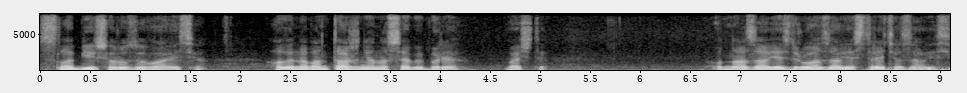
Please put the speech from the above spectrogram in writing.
слабіше розвивається, але навантаження на себе бере. Бачите? Одна зав'язь, друга зав'язь, третя зав'язь.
